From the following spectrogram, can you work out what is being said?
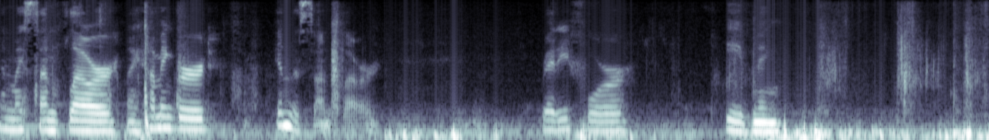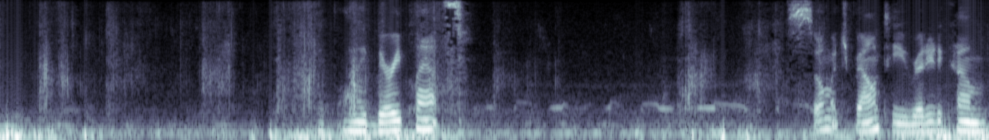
and my sunflower, my hummingbird in the sunflower, ready for evening. My berry plants. So much bounty ready to come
